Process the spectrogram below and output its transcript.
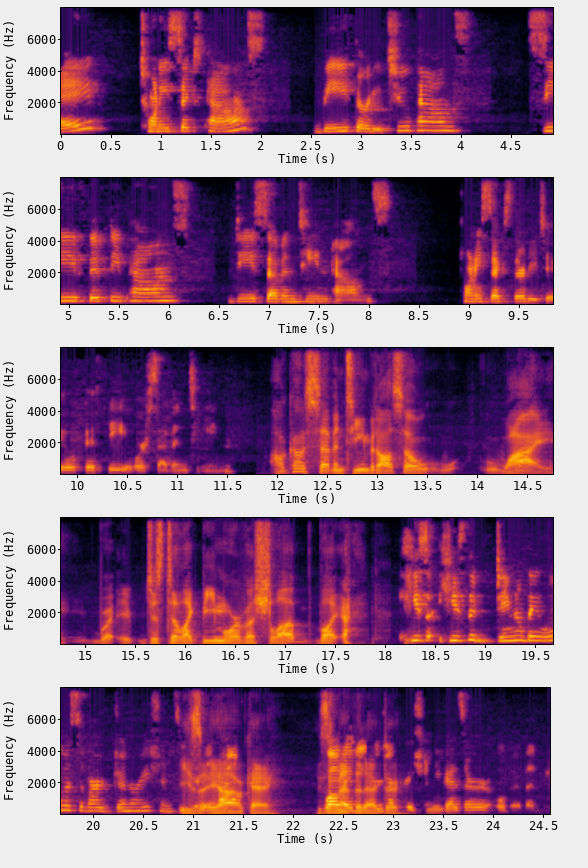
A, 26 pounds. B, 32 pounds. C, 50 pounds. D, 17 pounds. 26, 32, 50, or 17. I'll go 17, but also why? Just to like be more of a schlub? Like He's he's the Daniel Day Lewis of our generation. he's yeah okay. He's well, a maybe method your actor. generation. You guys are older than me.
